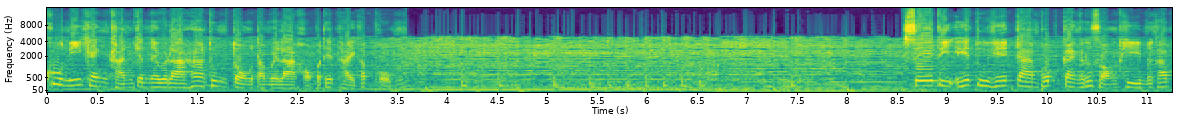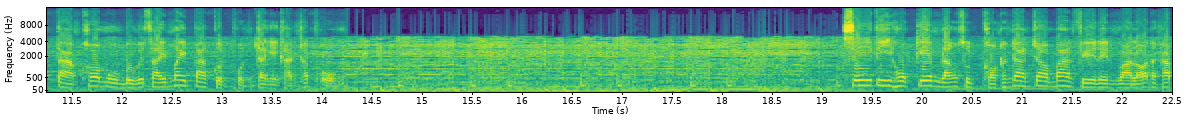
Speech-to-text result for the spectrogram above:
คู่นี้แข่งขันกันในเวลา5ทุ่มตรงตามเวลาของประเทศไทยครับผมสถิติเฮ d ทูเฮ d การพบกันกันทั้งสองทีมนะครับ ตามข้อมูลบนเว็บไซต์ไม่ปรากฏผลการแข่งขันครับผม สถิติ6เกมหลังสุดของทางด้านเจ้าบ้านเฟเรนวาลอสนะครับ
